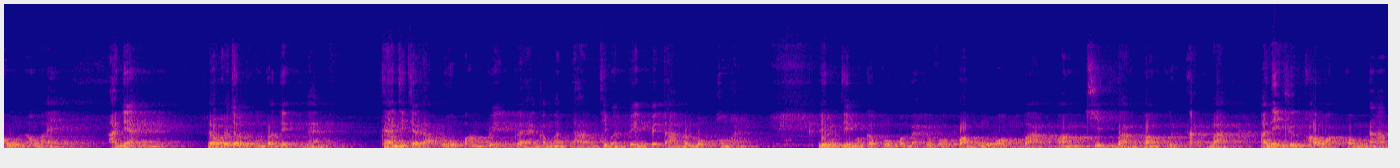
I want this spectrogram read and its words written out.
คูณเอาไว้ อันเนี้ยเราก็จะหลงประเด็นแล้วแทนที่จะรับรู้ความเปลี่ยนแปลงของมันตามที่มันเป็นไปตามระบบของมันหรือบางทีมันกระปรุงมาแบบระบบความง่วงบ้างความคิดบ้างความอึดอัดบ้าง อันนี้คือภาวะของนาม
